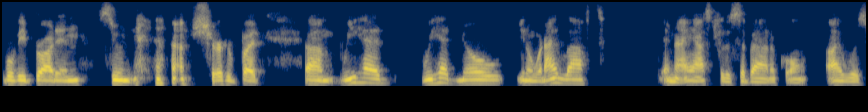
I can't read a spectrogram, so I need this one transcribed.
will be brought in soon, I'm sure. But um, we had we had no, you know, when I left and I asked for the sabbatical, I was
